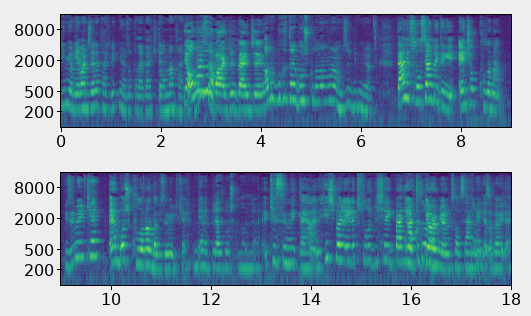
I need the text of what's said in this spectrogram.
Bilmiyorum yabancıları da takip etmiyoruz o kadar belki de ondan fark Ya onlarda da vardır bence. Ama bu kadar boş kullanan var mıdır bilmiyorum. Bence sosyal medyayı en çok kullanan bizim ülke, en boş kullanan da bizim ülke. Evet biraz boş kullanılıyor. E, Kesinlikle yani. Hiç böyle elle tutulur bir şey ben Yok, artık görmüyorum sosyal Evet. medyada böyle.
